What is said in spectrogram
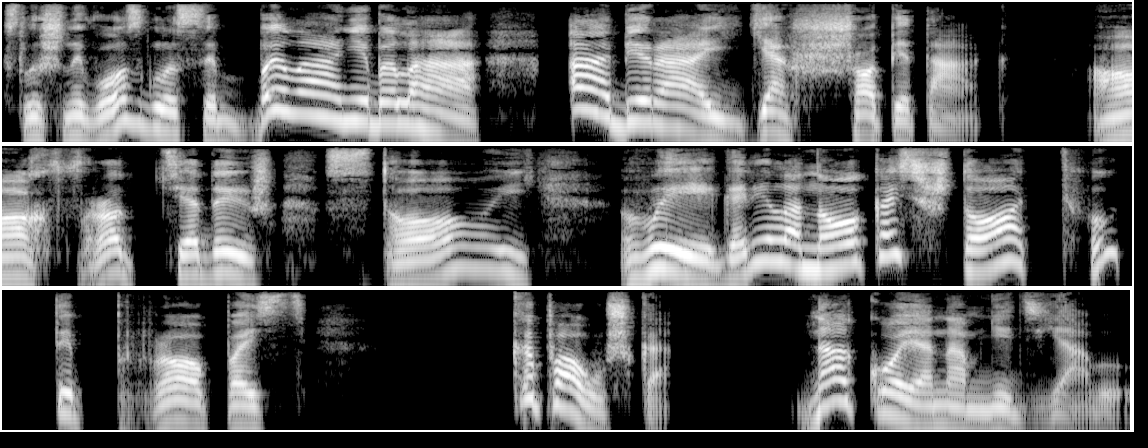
Слышны возгласы «Была, не была! Обирай, я шопе так!» «Ох, фрот те дышь! Стой! Выгорела нокость, что? Тьфу ты, пропасть! Капаушка! На кой она мне дьявол?»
